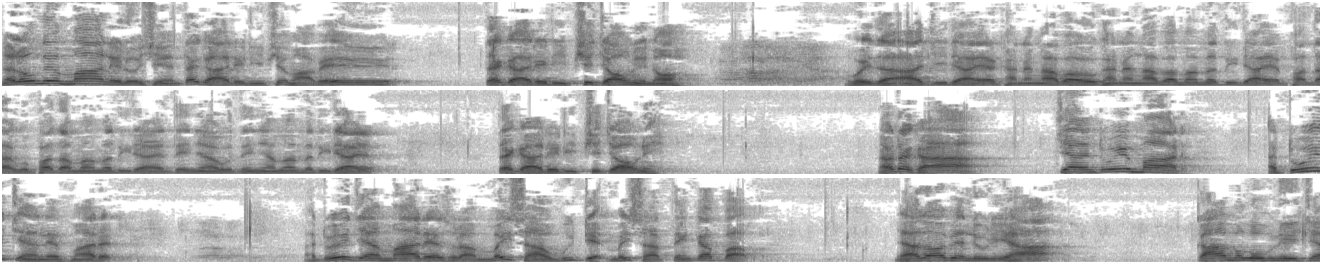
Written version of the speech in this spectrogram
နှလုံးသွင်းမှားနေလို့ရှိရင်တက္ကာရိတိဖြစ်မှာပဲတက္ကာရိတိဖြစ်ကြောင်းနေနော်အဝိဇ္ဇာအာကြီးတာရဲ့ခန္ဓာ၅ပါးကိုခန္ဓာ၅ပါးမှမသိတာရဲ့ဖတ်တာကိုဖတ်တာမှမသိတာရဲ့တင်ညာကိုတင်ညာမှမသိတာရဲ့တက္ကာရိတိဖြစ်ကြောင်းနေနောက်တစ်ခါ ကြံတွေးမှားတယ်အတွေးကြံလည်းမှားတယ်အတွေးကြံမှားတယ်ဆိုတာမိစ္ဆာဝိတက်မိစ္ဆာသင်္ကပ္ပပါများသောအားဖြင့်လူတွေဟာကာမဂုဏ်တွေကြံ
